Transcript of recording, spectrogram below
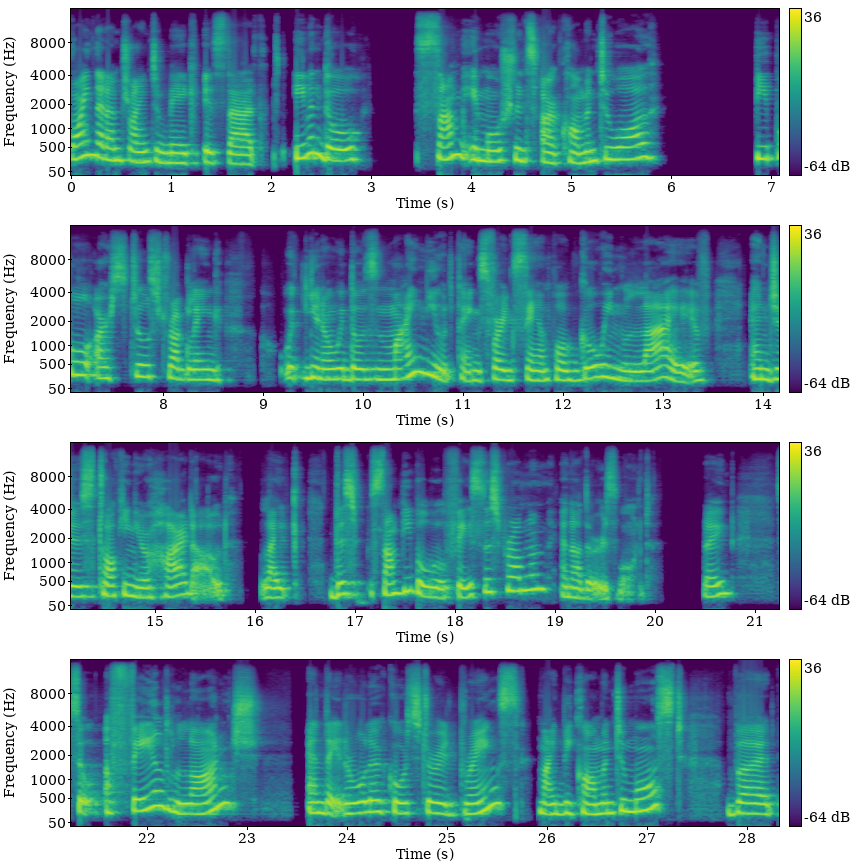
point that I'm trying to make is that even though some emotions are common to all, people are still struggling with you know with those minute things for example going live and just talking your heart out. Like this some people will face this problem and others won't right? So a failed launch and the roller coaster it brings might be common to most but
